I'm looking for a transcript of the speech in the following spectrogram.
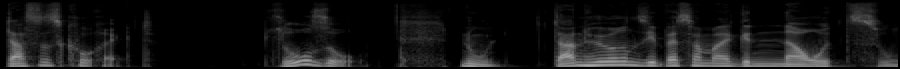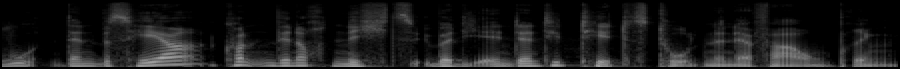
Das ist korrekt. So, so. Nun, dann hören Sie besser mal genau zu, denn bisher konnten wir noch nichts über die Identität des Toten in Erfahrung bringen.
